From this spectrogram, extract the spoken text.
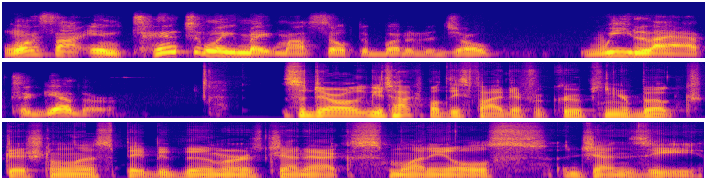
Once I intentionally make myself the butt of the joke, we laugh together. So, Darrell, you talked about these five different groups in your book traditionalists, baby boomers, Gen X, millennials, Gen Z.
